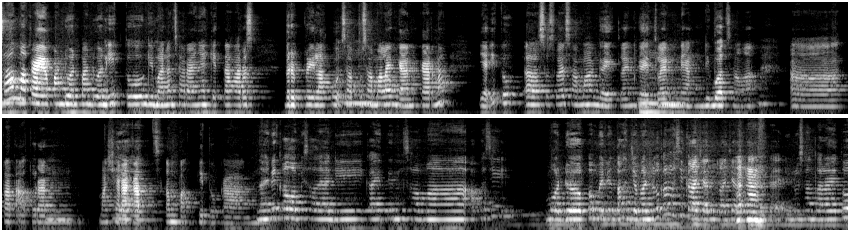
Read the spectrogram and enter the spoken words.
Sama kayak panduan-panduan itu gimana caranya kita harus berperilaku satu sama lain kan? Karena ya itu eh, sesuai sama guideline guideline yang dibuat sama eh, tata aturan masyarakat setempat gitu kan nah ini kalau misalnya dikaitin sama apa sih mode pemerintahan zaman dulu kan masih kerajaan-kerajaan Mm-mm. gitu kayak di Nusantara itu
